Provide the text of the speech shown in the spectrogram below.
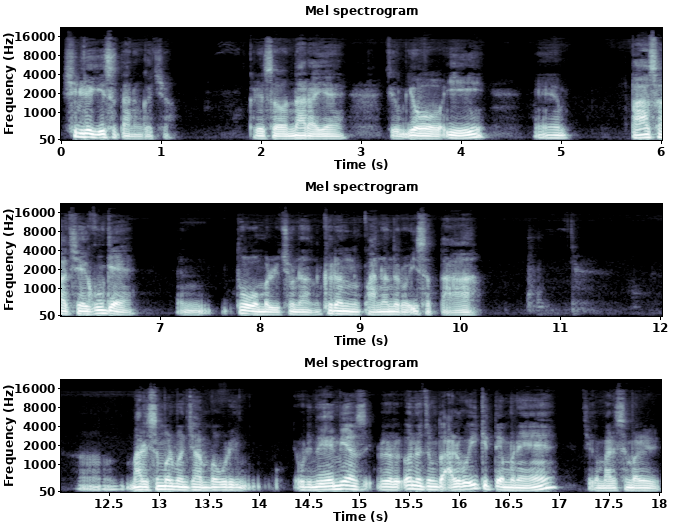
실력이 있었다는 거죠. 그래서 나라에 지금 요 이 바사 제국에 도움을 주는 그런 관원으로 있었다. 어, 말씀을 먼저 한번 우리 우리 느헤미야를 어느 정도 알고 있기 때문에 지금 말씀을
